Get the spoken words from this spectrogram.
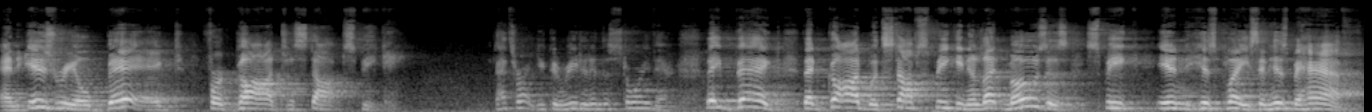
And Israel begged for God to stop speaking. That's right, you can read it in the story there. They begged that God would stop speaking and let Moses speak in his place, in his behalf,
